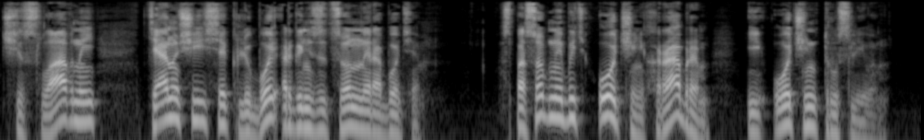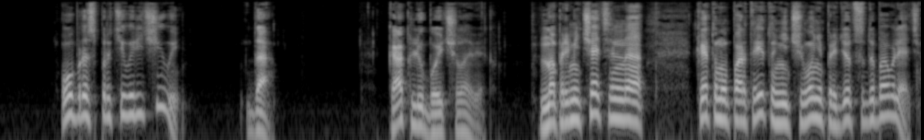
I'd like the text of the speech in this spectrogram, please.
тщеславный, тянущийся к любой организационной работе, способный быть очень храбрым и очень трусливым. Образ противоречивый? Да, как любой человек. Но примечательно, к этому портрету ничего не придется добавлять.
